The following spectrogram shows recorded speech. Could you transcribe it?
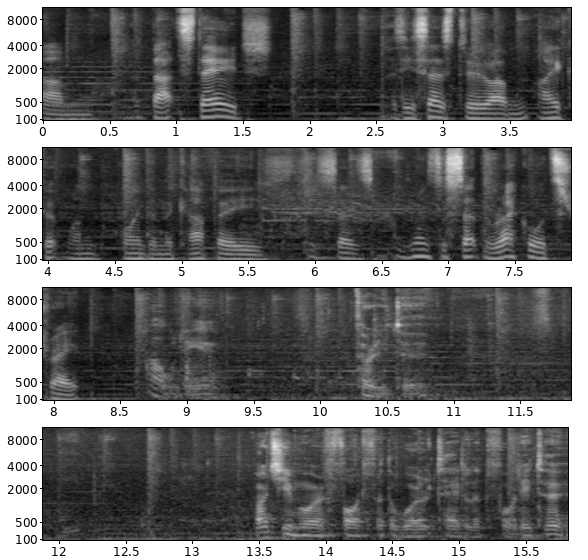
Um, at that stage, as he says to um, Ike at one point in the cafe, he, he says he wants to set the record straight. How old are you? 32. Archie Moore fought for the world title at 42.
